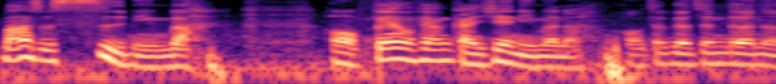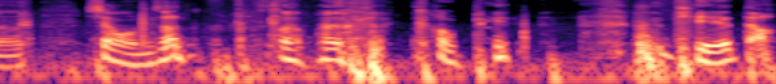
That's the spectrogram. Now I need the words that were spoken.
八十四名吧。哦，非常非常感谢你们呐、啊！哦，这个真的呢，像我们这啊，还有靠边跌倒，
